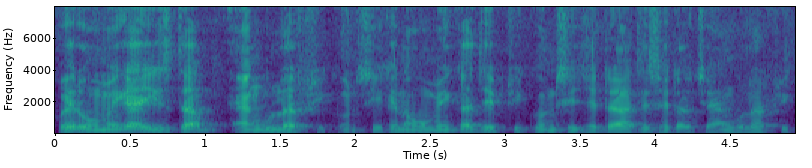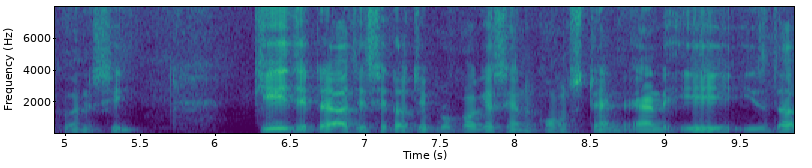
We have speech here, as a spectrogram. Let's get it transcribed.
Where omega is the angular frequency এখানে ওমেগা যে ফ্রিকোয়েন্সি যেটা আছে, সেটা হচ্ছে অ্যাঙ্গুলার ফ্রিকোয়েন্সি কে যেটা আছে, সেটা হচ্ছে propagation constant and A is the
